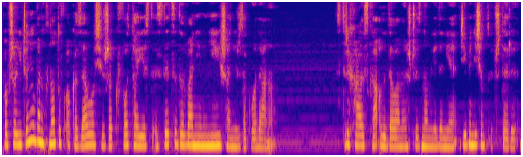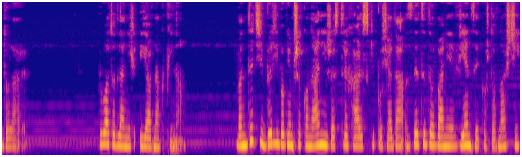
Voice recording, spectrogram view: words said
Po przeliczeniu banknotów okazało się, że kwota jest zdecydowanie mniejsza niż zakładano. Strychalska oddała mężczyznom jedynie 94 dolary. Była to dla nich jawna kpina. Bandyci byli bowiem przekonani, że Strychalski posiada zdecydowanie więcej kosztowności,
